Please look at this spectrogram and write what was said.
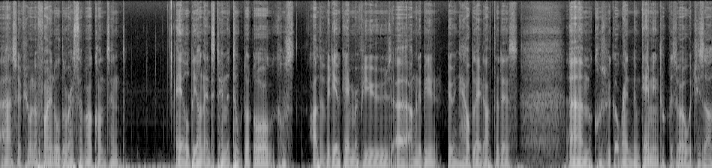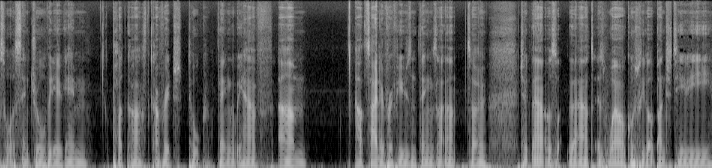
Uh, so if you want to find all the rest of our content, it'll be on entertainmenttalk.org. Of course, other video game reviews. Uh, I'm going to be doing Hellblade after this. Um, of course, we've got Random Gaming Talk as well, which is our sort of central video game podcast coverage talk thing that we have. Um, outside of reviews and things like that. So check that out as well. Of course, we got a bunch of TV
